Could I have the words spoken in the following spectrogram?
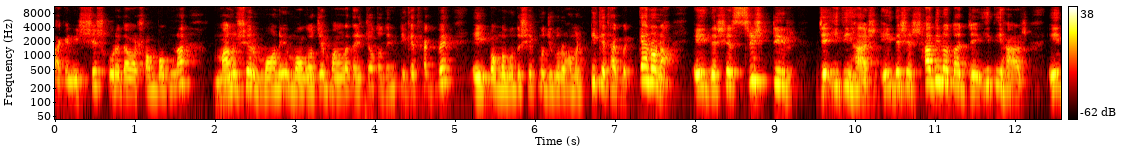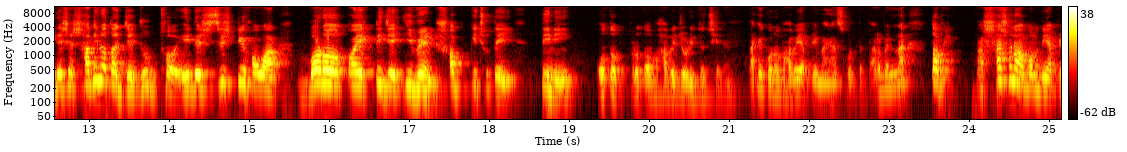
তাকে নিঃশেষ করে দেওয়া সম্ভব না। মানুষের মনে মগজে বাংলাদেশ যতদিন টিকে থাকবে, এই বঙ্গবন্ধু শেখ মুজিবুর রহমান টিকে থাকবে। কেননা এই দেশের সৃষ্টির যে ইতিহাস, এই দেশের স্বাধীনতার যে ইতিহাস, এই দেশের স্বাধীনতার যে যুদ্ধ, এই দেশ সৃষ্টি হওয়ার বড় কয়েকটি যে ইভেন্ট সব কিছুতেই তিনি ওতপ্রোতভাবে জড়িত ছিলেন। তাকে কোনোভাবেই আপনি মাইনাস করতে পারবেন না। তবে তার শাসন আমল নিয়ে আপনি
